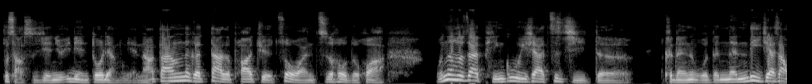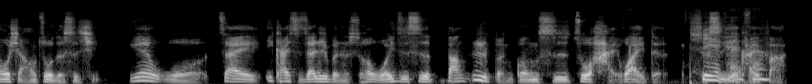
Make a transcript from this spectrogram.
不少时间，就一年多两年。然后当那个大的 project 做完之后的话，我那时候再评估一下自己的可能我的能力加上我想要做的事情。因为我在一开始在日本的时候，我一直是帮日本公司做海外的事业开发，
